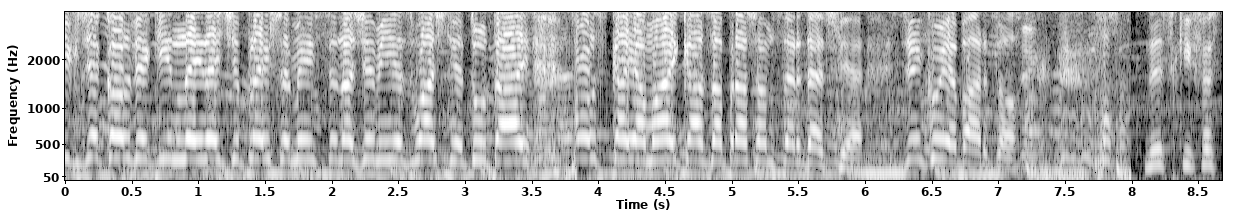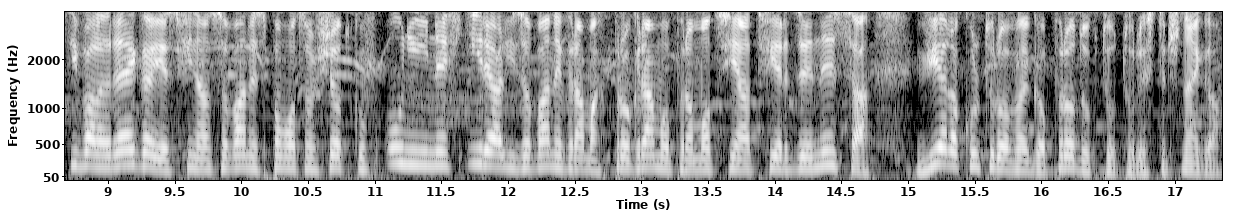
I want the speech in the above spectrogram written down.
i gdziekolwiek innej najcieplejsze miejsce na ziemi jest właśnie tutaj. Polska Jamajka, zapraszam serdecznie. Dziękuję bardzo. Nyski Festiwal Reggae jest finansowany z pomocą środków unijnych i realizowany w ramach programu Promocja Twierdzy Nysa, wielokulturowego produktu turystycznego.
